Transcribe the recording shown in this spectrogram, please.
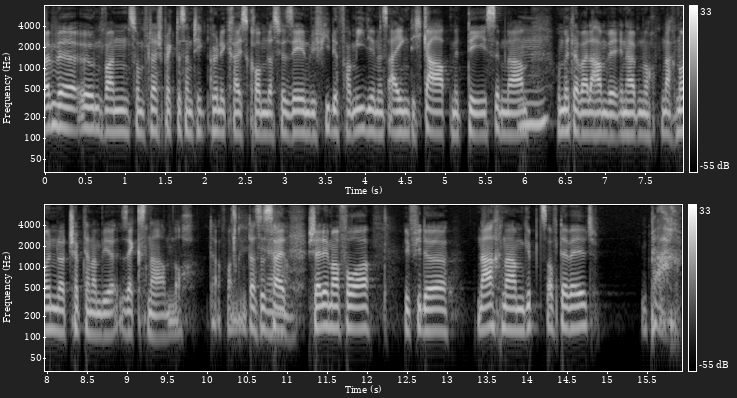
wenn wir irgendwann zum Flashback des antiken Königreichs kommen, dass wir sehen, wie viele Familien es eigentlich gab mit Ds im Namen. Mhm. Und mittlerweile haben wir innerhalb noch, nach 900 Chaptern haben wir sechs Namen noch davon. Und Das ist Ja. halt, stell dir mal vor, wie viele Nachnamen gibt es auf der Welt? ach,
